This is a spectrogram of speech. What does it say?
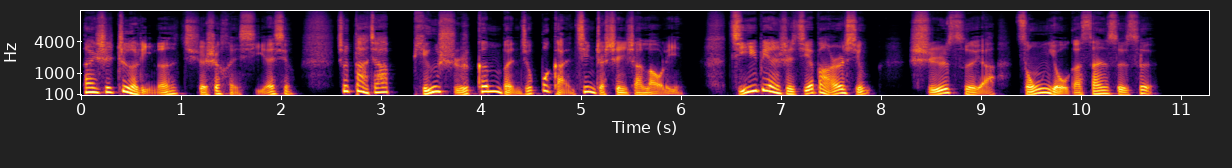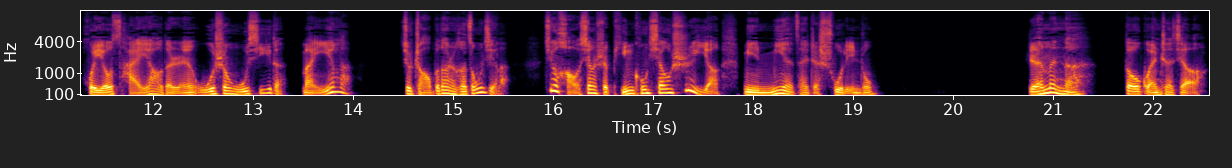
但是这里呢，确实很邪性，就大家平时根本就不敢进这深山老林，即便是结伴而行，十次呀，总有个三四次。会有采药的人无声无息的没了，就找不到任何踪迹了，就好像是凭空消失一样，泯灭在这树林中。人们呢，都管这叫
